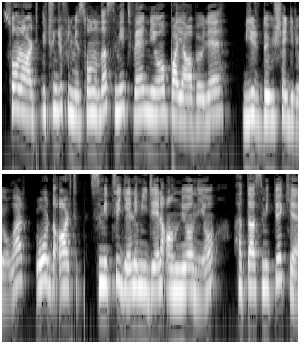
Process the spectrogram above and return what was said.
Sonra artık 3. filmin sonunda Smith ve Neo bayağı böyle bir dövüşe giriyorlar. Orada artık Smith'i yenemeyeceğini anlıyor Neo. Hatta Smith diyor ki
